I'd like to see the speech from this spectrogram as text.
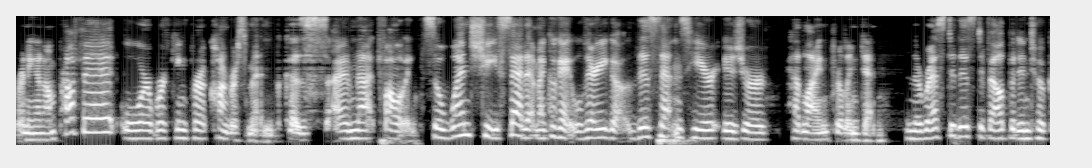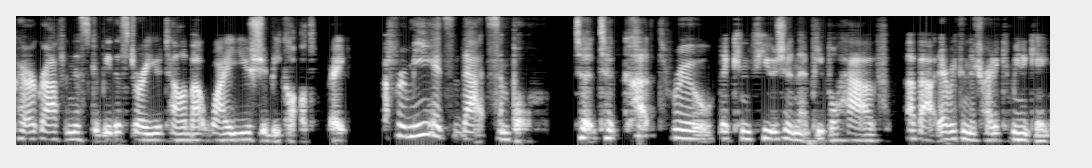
running a nonprofit or working for a congressman? Because I'm not following. So when she said it, I'm like, okay, well, there you go. This sentence here is your headline for LinkedIn. And the rest of this, develop it into a paragraph. And this could be the story you tell about why you should be called, right? For me, it's that simple to, to cut through the confusion that people have about everything they try to communicate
